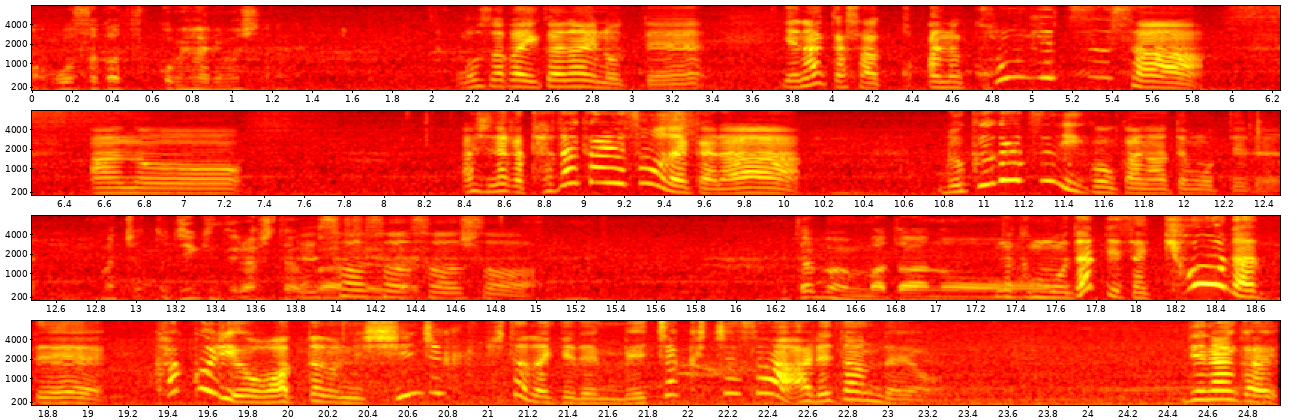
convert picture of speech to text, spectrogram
まあ、大阪ツッコミ入りましたね。大阪行かないのって？いやなんかさこあの今月さあのー、私なんか叩かれそうだから6月に行こうかなって思ってる。まあ、ちょっと時期ずらした方がそうそうそうそ多分またあのーなんかもうだってさ今日だって隔離終わったのに新宿来ただけでめちゃくちゃさ荒れたんだよ。でなんかう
